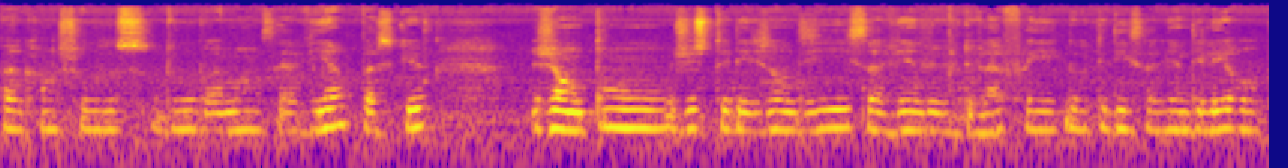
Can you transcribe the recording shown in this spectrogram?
pas grand-chose d'où vraiment ça vient parce que j'entends juste des gens dire ça vient de, de l'Afrique, d'autres disent ça vient de l'Europe.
